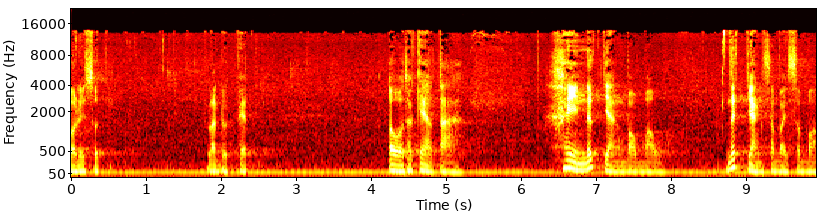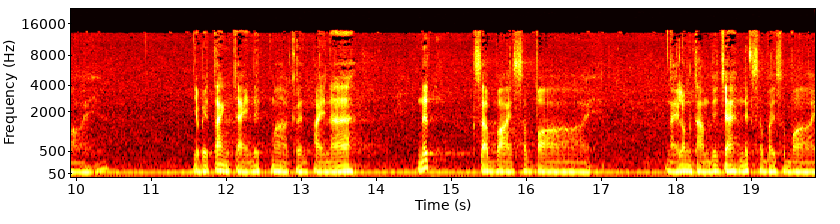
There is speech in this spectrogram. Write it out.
บริสุทธิ์ประดุดเพชร โตเท่าแก้วตา ให้นึกอย่างเบาๆ นึกอย่างสบายๆ อย่าไปตั้งใจนึกมากเกินไปนะ นึกสบายสบาย ไหนลองทำด้วยจ้ะนึกสบายสบาย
